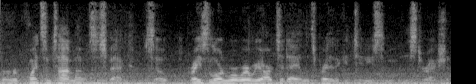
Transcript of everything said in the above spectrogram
for quite some time, I would suspect. So praise the Lord, we're where we are today. Let's pray that it continues to move in this direction.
